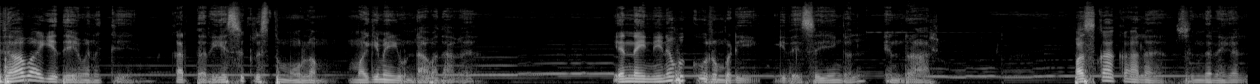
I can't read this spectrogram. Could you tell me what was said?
பிதாவாகிய தேவனுக்கு கர்த்தர் இயேசு கிறிஸ்து மூலம் மகிமை உண்டாவதாக என்னை நினைவு கூறும்படி இதை செய்யுங்கள் என்றார். பஸ்கா கால சிந்தனைகள்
